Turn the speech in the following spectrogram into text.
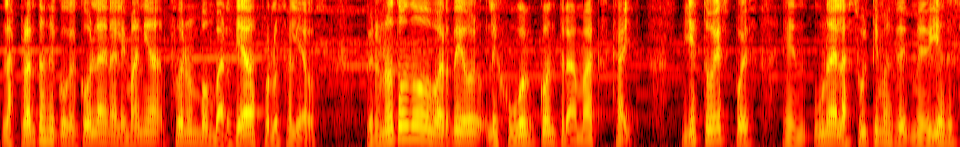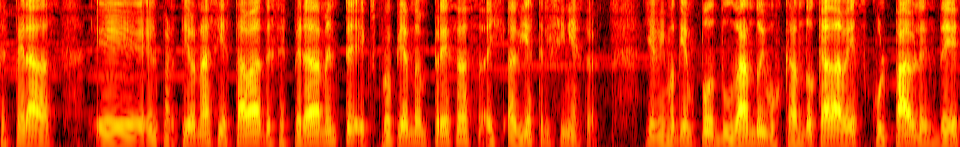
las plantas de Coca-Cola en Alemania fueron bombardeadas por los aliados. Pero no todo bombardeo le jugó en contra a Max Kite. Y esto es, pues, en una de las últimas medidas desesperadas, eh, el partido nazi estaba desesperadamente expropiando empresas a, diestra y siniestra, y al mismo tiempo dudando y buscando cada vez culpables de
